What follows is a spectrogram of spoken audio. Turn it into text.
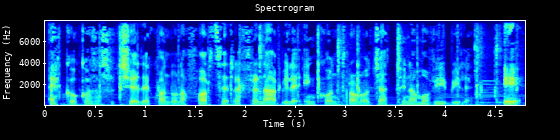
Ecco cosa succede quando una forza irrefrenabile incontra un oggetto inamovibile e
